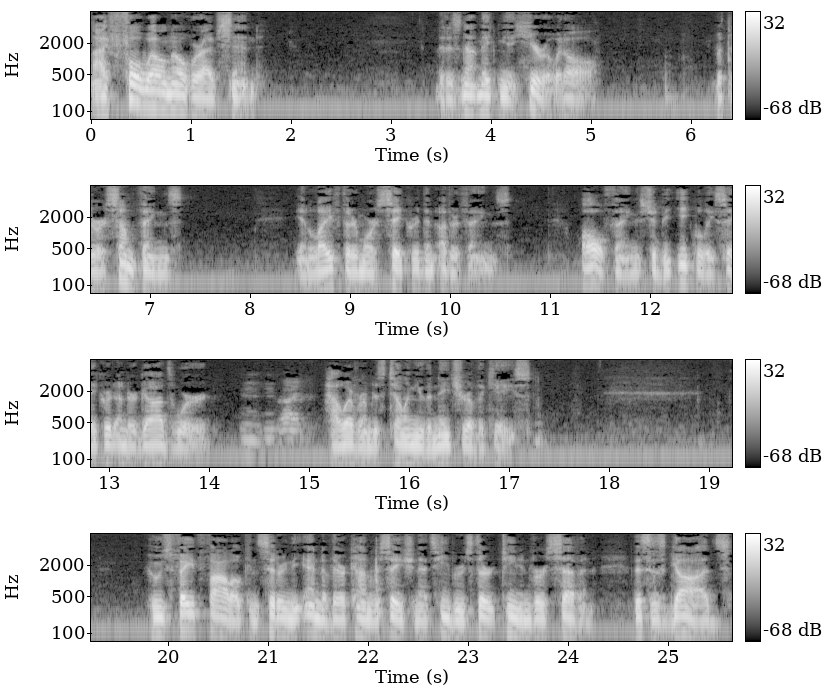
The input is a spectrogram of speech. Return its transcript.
I full well know where I've sinned. That does not make me a hero at all. But there are some things in life that are more sacred than other things. All things should be equally sacred under God's word. Mm-hmm. Right. However, I'm just telling you the nature of the case. Whose faith follow, considering the end of their conversation. That's Hebrews 13 and verse 7. This is God's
